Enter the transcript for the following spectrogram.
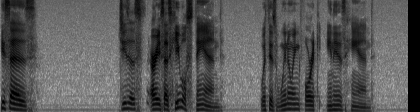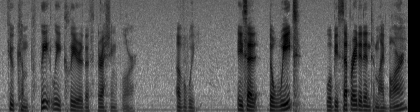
He says, Jesus, or he says, he will stand with his winnowing fork in his hand to completely clear the threshing floor of wheat. He said, The wheat will be separated into my barn,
